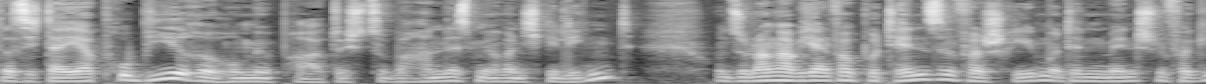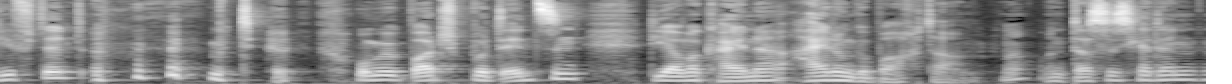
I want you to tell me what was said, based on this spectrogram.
dass ich da ja probiere, homöopathisch zu behandeln, es mir aber nicht gelingt. Und solange habe ich einfach Potenzen verschrieben und den Menschen vergiftet mit homöopathischen Potenzen, die aber keine Heilung gebracht haben. Ne? Und das ist ja dann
